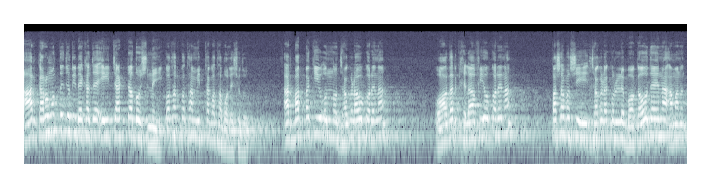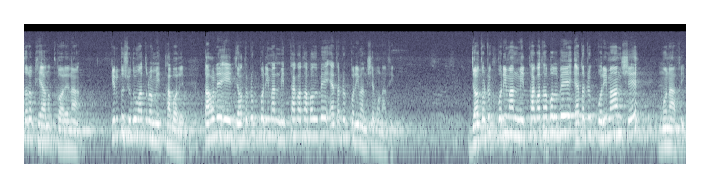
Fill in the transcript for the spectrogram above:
আর কারও মধ্যে যদি দেখা যায় এই চারটা দোষ নেই, কথার কথা মিথ্যা কথা বলে শুধু। আর বাদ বাকি অন্য ঝগড়াও করে না, ওয়াদার খেলাফিও করে না, পাশাপাশি ঝগড়া করলে বকাও দেয় না, আমানতেরও খেয়ানত করে না। কিন্তু শুধুমাত্র মিথ্যা বলে। তাহলে এই যতটুক পরিমাণ মিথ্যা কথা বলবে, এতটুক পরিমাণ সে মুনাফিক। যতটুক পরিমাণ মিথ্যা কথা বলবে, এতটুক পরিমাণ সে মুনাফিক।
